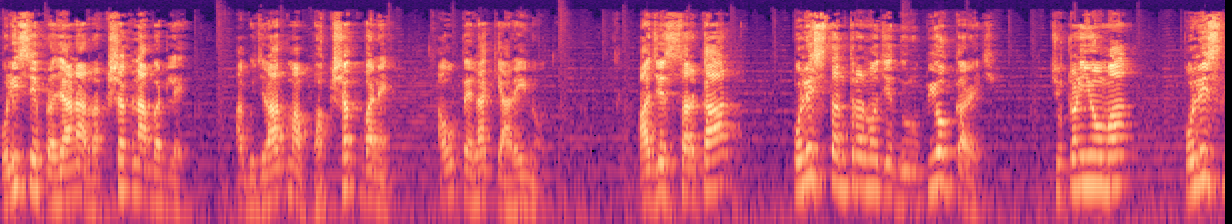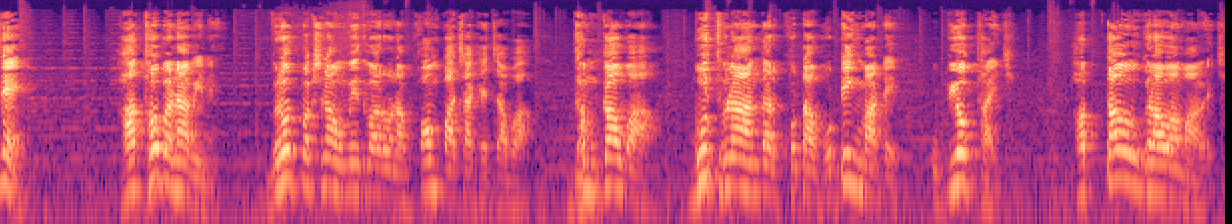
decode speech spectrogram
પોલીસે પ્રજાના રક્ષકના બદલે આ ગુજરાતમાં ભક્ષક બને આવું પહેલાં ક્યારેય નહોતું. આજે સરકાર પોલીસ તંત્રનો જે દુરુપયોગ કરે છે, ચૂંટણીઓમાં પોલીસને હાથો બનાવીને વિરોધ પક્ષના ઉમેદવારોના ફોર્મ પાછા ખેંચાવવા, ધમકાવવા, બૂથના અંદર ખોટા વોટિંગ માટે ઉપયોગ થાય છે, હપ્તાઓ ઉઘરાવવામાં આવે છે.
